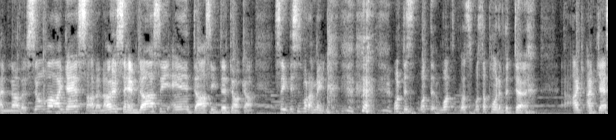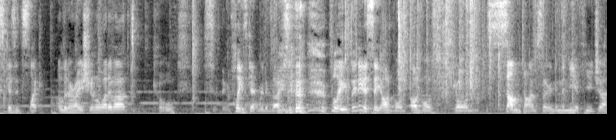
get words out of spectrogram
another Silver, I guess. I don't know. Sam Darcy and Darcy Dadoka. See, this is what I mean. what does what the what what's what's the point of the duh? I, I guess because it's like alliteration or whatever. Cool. Please get rid of those. Please, we need to see oddbod oddbod gone sometime soon in the near future,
